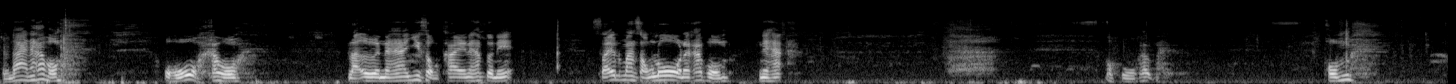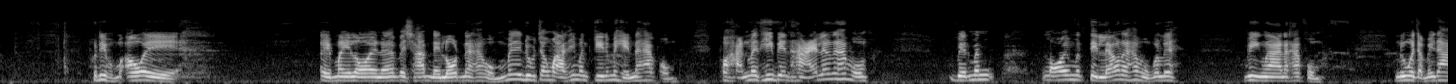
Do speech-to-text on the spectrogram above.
จนได้นะครับผม โอ้โหครับผมปลาเอิญนะฮะยี่สกไทยนะครับตัวนี้ ไซส์ประมาณสองโลนะครับผมเนี่ยฮะโอ้โหครับ ผมพอดีผมเอาไอ้ไอ้ไมลอยนะ ไปชาร์จในรถนะครับผมไม่ได้ดูจังหวะที่มันกินไม่เห็นนะครับผมพอหันไปที่เบ็ดหายแล้วนะครับผม เบ็ดมันลอยมันติดแล้วนะครับผมก็เลยวิ่งมานะครับผมนึกว่าจะไม่ได้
